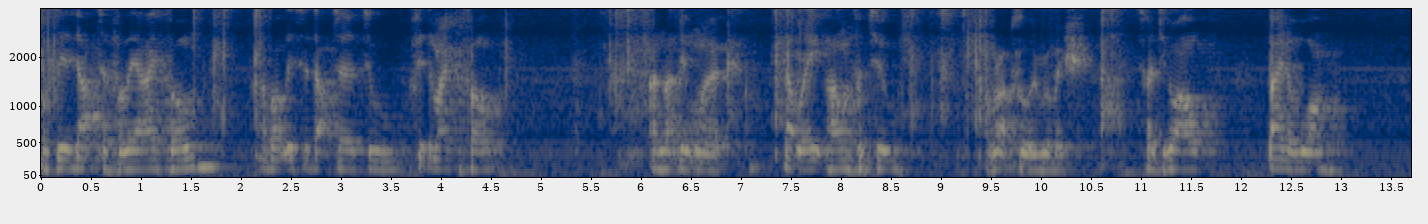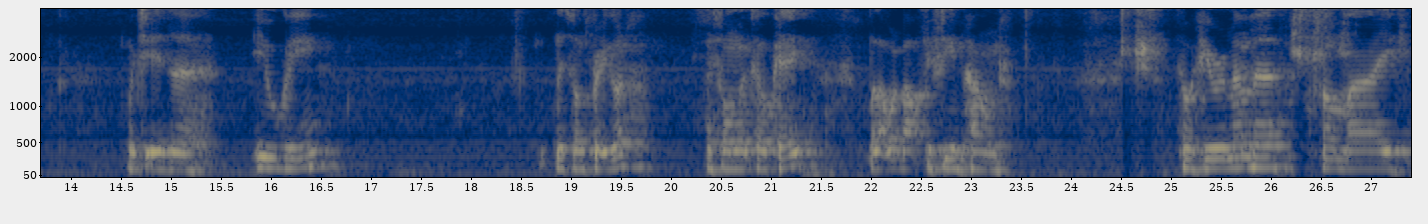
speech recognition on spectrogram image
was the adapter for the iPhone. I bought this adapter to fit the microphone and that didn't work. That were £8 for two were absolutely rubbish. So I had to go out, buy another one, which is a Ugreen. This one's pretty good. This one looks okay, but that were about £15. So if you remember from my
